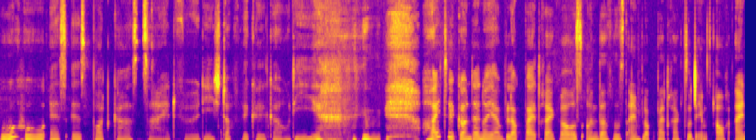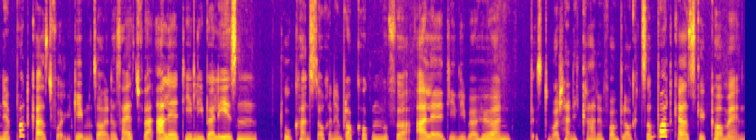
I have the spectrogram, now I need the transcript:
Uhu, es ist Podcast-Zeit für die Stoffwickel-Gaudi. Heute kommt ein neuer Blogbeitrag raus und das ist ein Blogbeitrag, zu dem es auch eine Podcast-Folge geben soll. Das heißt, für alle, die lieber lesen, du kannst auch in den Blog gucken. Für alle, die lieber hören, bist du wahrscheinlich gerade vom Blog zum Podcast gekommen.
